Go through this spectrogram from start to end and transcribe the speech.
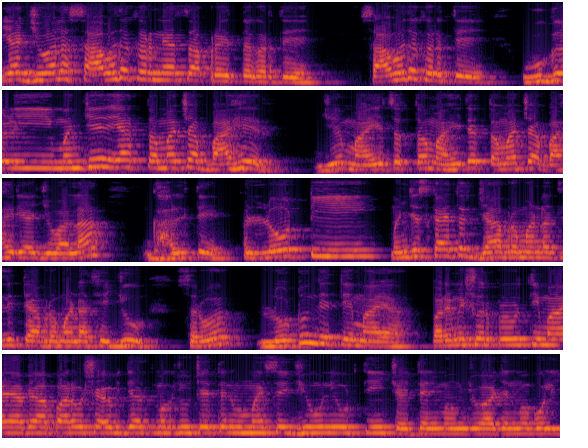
या जीवाला सावध करण्याचा प्रयत्न करते. सावध करते. उगळी म्हणजे या तमाच्या बाहेर जे मायेचं तम आहे त्या तमाच्या बाहेर या जीवाला घालते. लोटी म्हणजेच काय तर ज्या ब्रह्मांडातली त्या ब्रह्मांडात हे जीव सर्व लोटून देते माया. परमेश्वर प्रवृत्ती माया व्यापार वशा विद्यात्मक जीव चैतन्य घेऊन उठती चैतन्य मम जीवा जन्म बोली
